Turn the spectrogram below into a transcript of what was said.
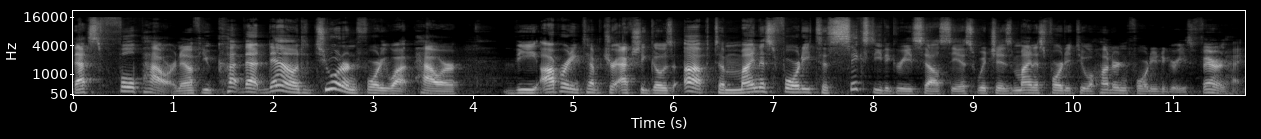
That's full power. Now, if you cut that down to 240 watt power, the operating temperature actually goes up to minus 40 to 60 degrees Celsius, which is minus 40 to 140 degrees Fahrenheit.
